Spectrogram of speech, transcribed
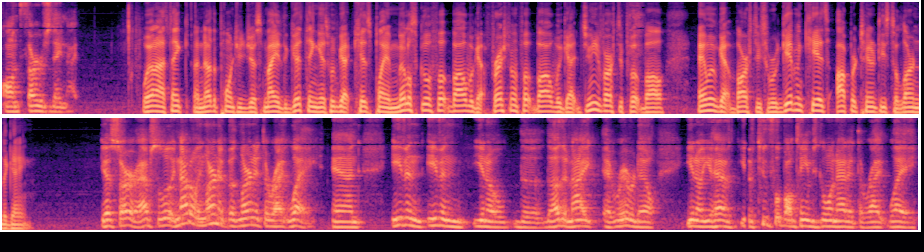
on Thursday night. Well, I think another point you just made, the good thing is we've got kids playing middle school football, we've got freshman football, we've got junior varsity football, and we've got varsity. So we're giving kids opportunities to learn the game. Yes, sir. Absolutely. Not only learn it, but learn it the right way. And even even you know the the other night at Riverdale, you know you have you have two football teams going at it the right way.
